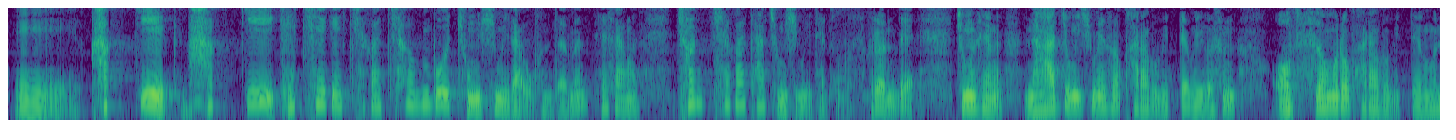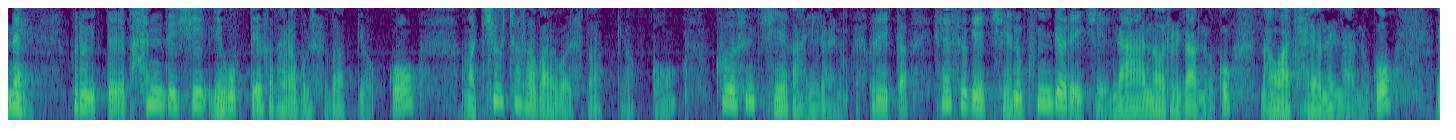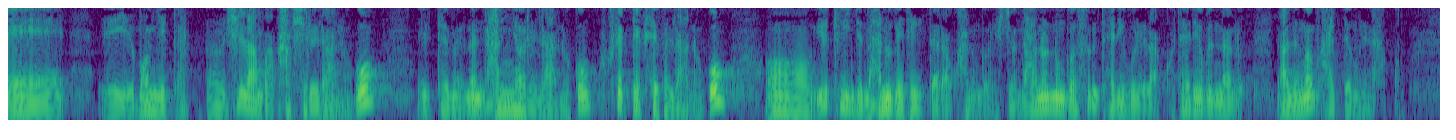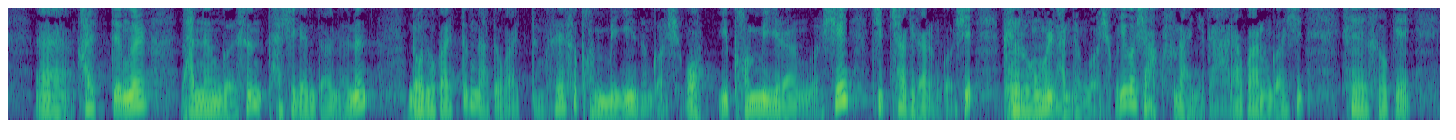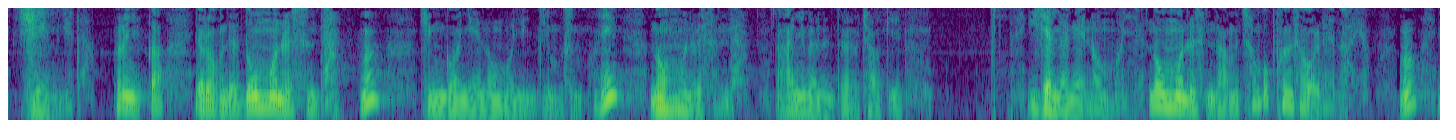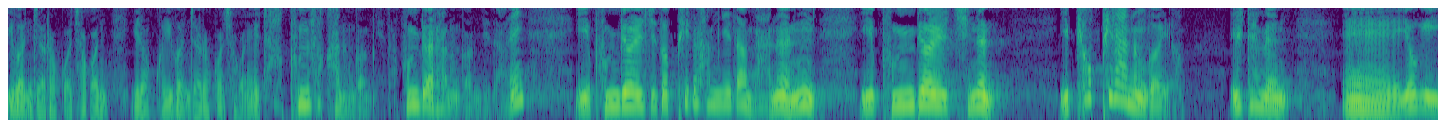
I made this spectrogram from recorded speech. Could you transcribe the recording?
에, 각기 각기 개체 개체가 전부 중심이라고 본다면 세상은 전체가 다 중심이 되는 거예요. 그런데 중생은 나 중심에서 바라보기 때문에 이것은 업성으로 바라보기 때문에 그렇기 때문에 반드시 왜곡돼서 바라볼 수밖에 없고 어, 치우쳐서 바라볼 수밖에 없고 그것은 지혜가 아니라는 거예요. 그러니까 세속의 지혜는 분별의 지혜, 나 너를 나누고 나와 자연을 나누고 에, 에 뭡니까 어, 신랑과 각시를 나누고 이를테면은 남녀를 나누고 흑색 백색을 나누고 어, 이렇게 이제 나누게 돼 있다라고 하는 것이죠. 나누는 것은 대립을 낳고 대립을 나누는 건 갈등을 낳고 예, 갈등을 낳는 것은 다시 된다면은 너도 갈등, 나도 갈등. 그래서 번민이 있는 것이고, 이 번민이라는 것이 집착이라는 것이 괴로움을 낳는 것이고, 이것이 악순환이다라고 하는 것이 세속의 지혜입니다. 그러니까 여러분들이 논문을 쓴다. 응? 김건희의 논문인지 무슨 뭐, 논문을 쓴다. 아니면은 저기 이재명의 논문. 논문을 쓴다 하면 전부 분석을 해놔요. 어? 이건 저렇고 저건 이렇고 이건 저렇고 저건 다 분석하는 겁니다. 분별하는 겁니다. 이 분별지도 필요합니다만은 이 분별지는 이 표피라는 거예요. 일테면 에, 여기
